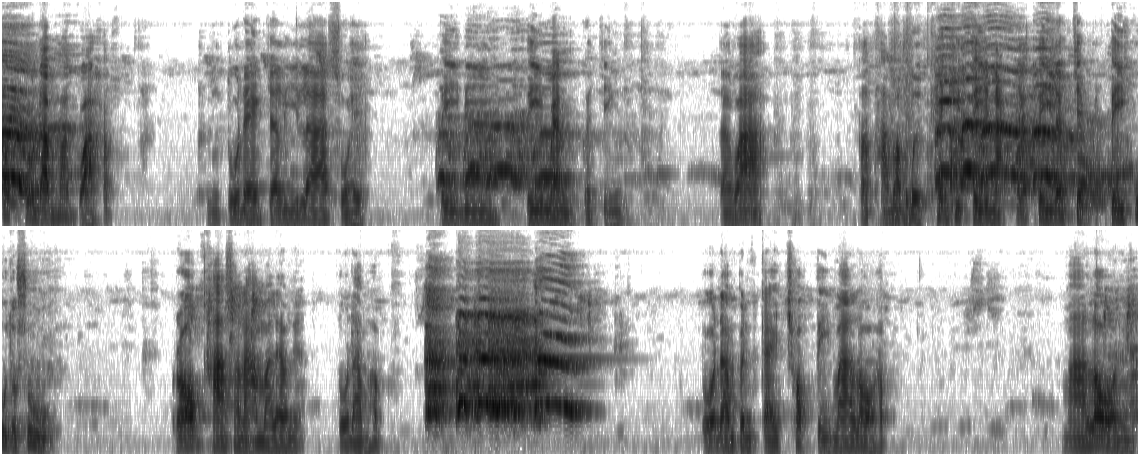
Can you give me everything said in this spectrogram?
ชอบตัวดำมากกว่าครับ ถึงตัวแดงจะลีลาสวย ตีดี ตีแม่นก็จริง แต่ว่าถ้าถามว่าเบิกแข้งที่ตีหนัก แล้วตีแล้วเจ็บตีคู่ต่อสู้ ร้องคาสนามมาแล้วเนี่ย ตัวดำครับ ตัวดำเป็นไก่ชอบตีมาล่อครับ มาล่อเนี่ย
